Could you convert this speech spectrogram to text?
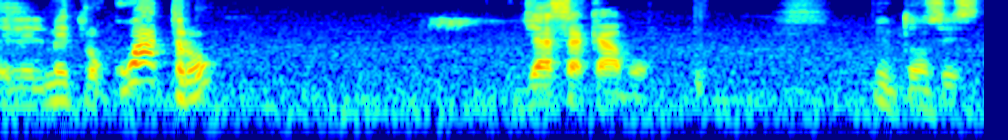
en el metro 4 ya se acabó. Entonces,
